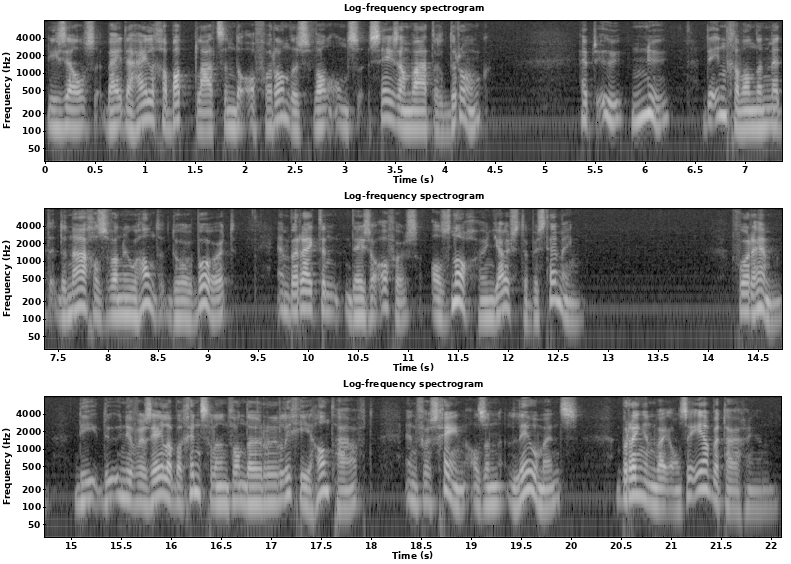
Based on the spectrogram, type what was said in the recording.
die zelfs bij de heilige badplaatsen de offerandes van ons sesamwater dronk, hebt u nu de ingewanden met de nagels van uw hand doorboord en bereikten deze offers alsnog hun juiste bestemming. Voor hem, die de universele beginselen van de religie handhaaft en verscheen als een leeuwmens, brengen wij onze eerbetuigingen.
